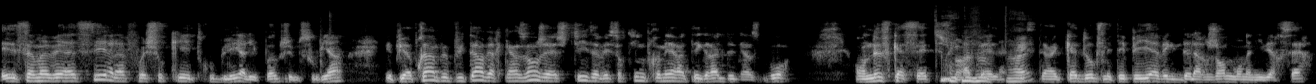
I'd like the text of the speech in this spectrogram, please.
et ça m'avait assez à la fois choqué et troublé à l'époque, je me souviens. Et puis après, un peu plus tard, vers 15 ans, j'ai acheté, ils avaient sorti une première intégrale de Gainsbourg en neuf cassettes, je me rappelle. Ouais. C'était un cadeau que je m'étais payé avec de l'argent de mon anniversaire.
